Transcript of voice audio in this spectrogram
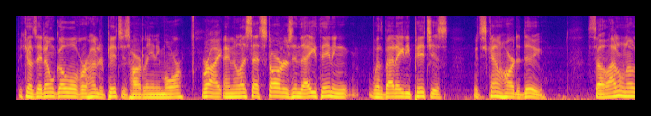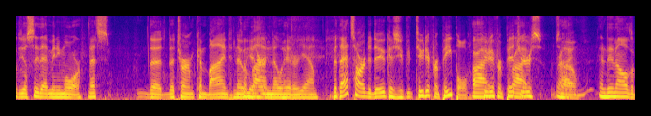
because they don't go over 100 pitches hardly anymore. Right. And unless that starter's in the eighth inning with about 80 pitches, which is kind of hard to do. So I don't know if you'll see that many more. That's the the term combined no hitter. Combined no hitter, yeah. But that's hard to do because you two different people, right, two different pitchers. right. So and then all the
